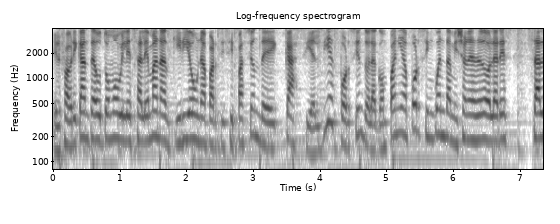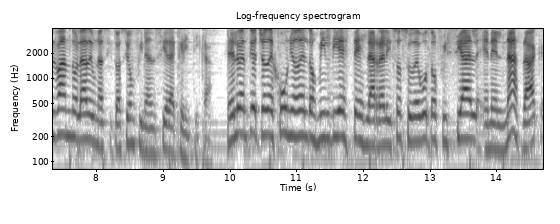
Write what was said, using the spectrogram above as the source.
El fabricante de automóviles alemán adquirió una participación de casi el 10% de la compañía por 50 millones de dólares, salvándola de una situación financiera crítica. El 28 de junio del 2010, Tesla realizó su debut oficial en el Nasdaq,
